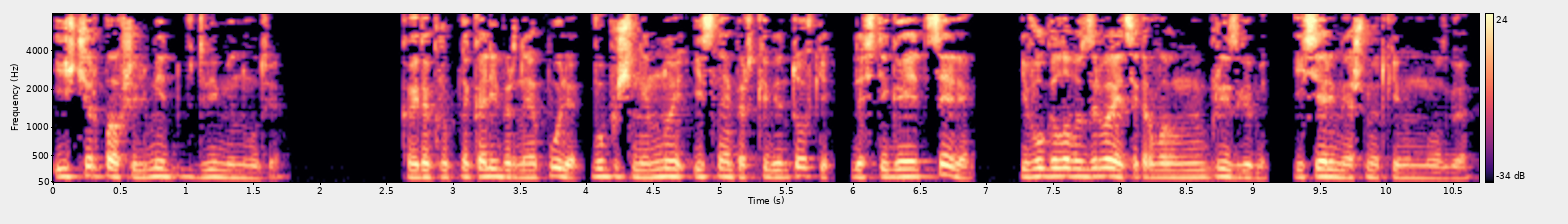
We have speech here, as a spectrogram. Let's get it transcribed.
и исчерпавший лимит в две минуты. Когда крупнокалиберная пуля, выпущенная мной из снайперской винтовки, достигает цели, его голова взрывается кровавыми брызгами и серыми ошметками мозга.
